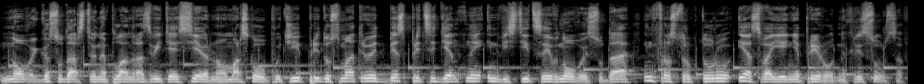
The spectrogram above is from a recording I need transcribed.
Новый государственный план развития Северного морского пути предусматривает беспрецедентные инвестиции в новые суда, инфраструктуру и освоение природных ресурсов.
